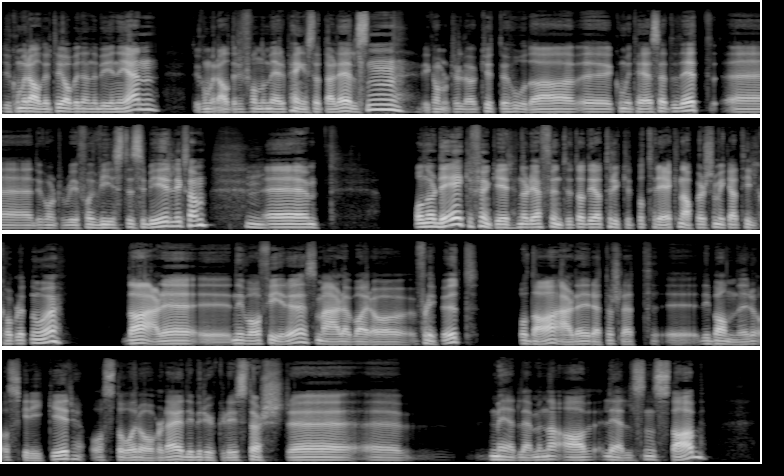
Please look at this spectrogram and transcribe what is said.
du kommer aldri til å jobbe i denne byen igjen, du kommer aldri til å få noe mer pengestøtte av ledelsen, vi kommer til å kutte hodet av eh, komitésettet ditt, eh, du kommer til å bli forvist til Sibir, liksom. Mm. Eh, og når det ikke funker, når de har funnet ut at de har trykket på tre knapper som ikke er tilkoblet noe, da er det eh, nivå fire, som er det bare å flippe ut. Og da er det rett og slett eh, De banner og skriker og står over deg. De bruker de største eh, medlemmene av ledelsens stab,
